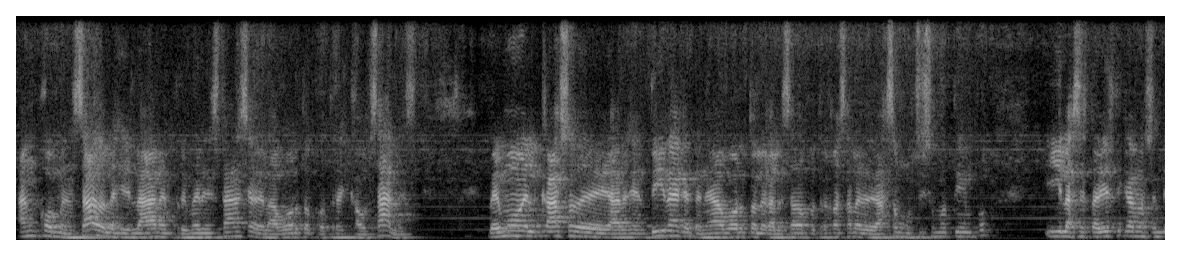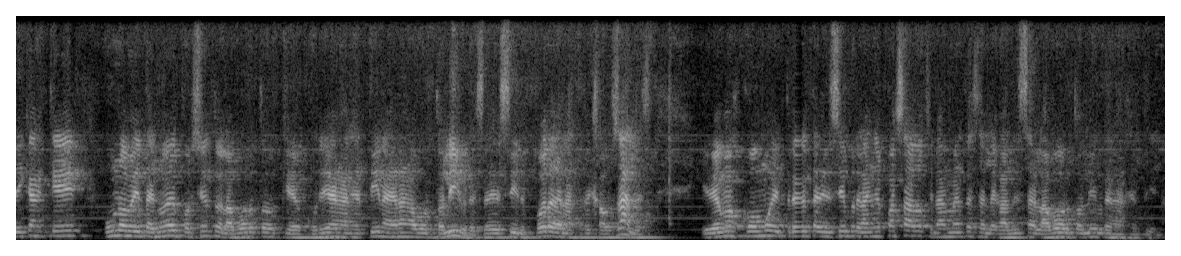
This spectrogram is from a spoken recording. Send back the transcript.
han comenzado a legislar en primera instancia del aborto por tres causales. Vemos el caso de Argentina, que tenía aborto legalizado por tres causales desde hace muchísimo tiempo, y las estadísticas nos indican que un 99% del aborto que ocurría en Argentina eran abortos libres, es decir, fuera de las tres causales. Y vemos cómo el 30 de diciembre del año pasado finalmente se legaliza el aborto libre en Argentina.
